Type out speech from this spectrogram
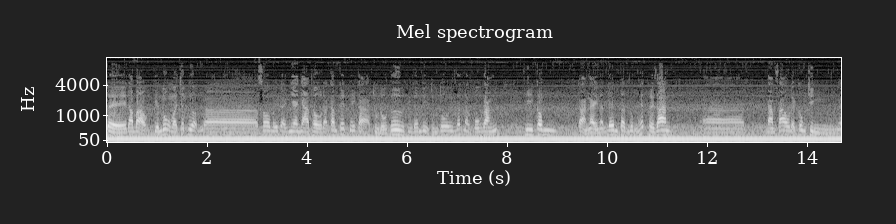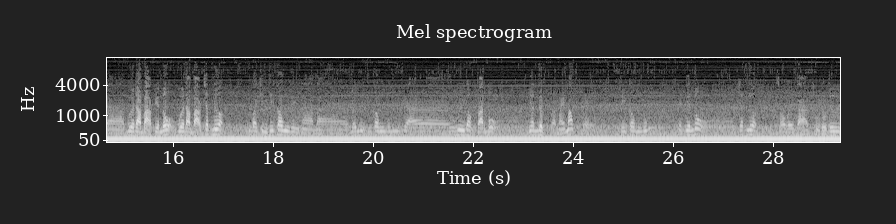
Để đảm bảo tiến độ và chất lượng à, so với cả nhà, nhà thầu đã cam kết với cả chủ đầu tư thì đơn vị chúng tôi rất là cố gắng thi công cả ngày lẫn đêm tận dụng hết thời gian à, làm sao để công trình à, vừa đảm bảo tiến độ vừa đảm bảo chất lượng quá trình thi công thì là, là đơn vị thi công cũng đã huy động toàn bộ nhân lực và máy móc để thi công đúng cái tiến độ chất lượng so với cả chủ đầu tư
